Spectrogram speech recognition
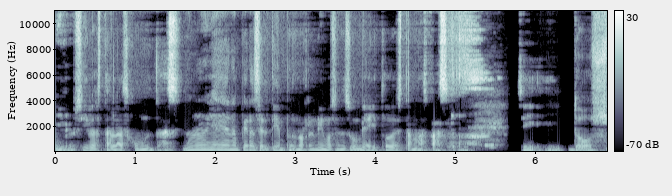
inclusive hasta las juntas. No, no, ya, ya no pierdas el tiempo, nos reunimos en Zoom y ahí todo está más fácil. ¿Sí? Dos,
